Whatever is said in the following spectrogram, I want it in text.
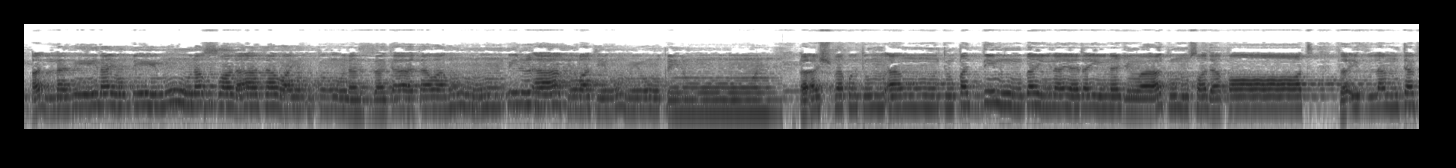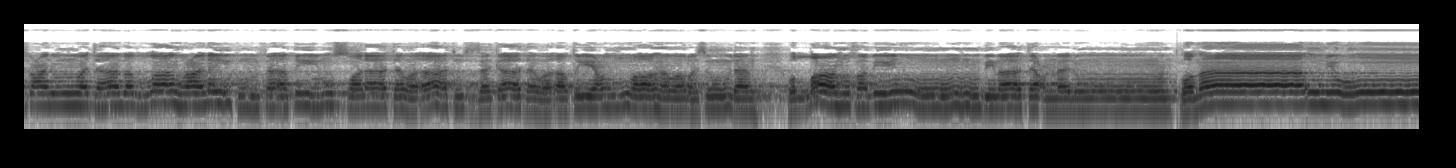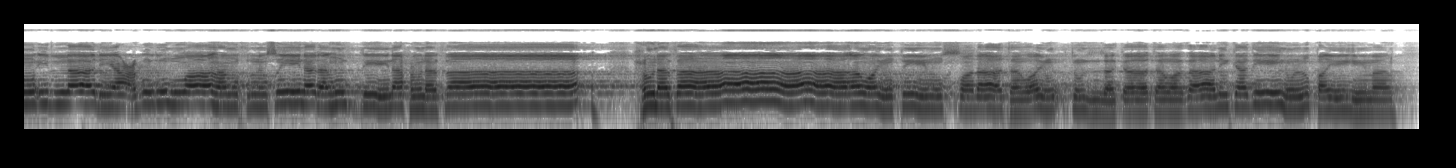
الذين يقيمون الصلاة ويؤتون الزكاة وهم بالآخرة هم يوقنون. أأشفقتم أن تقدموا بين يدي نجواكم صدقات فإذ لم تفعلوا وتاب الله عليكم فأقيموا الصلاة وآتوا الزكاة وأطيعوا الله ورسوله والله خبير بما تعملون. وما أمروا ليعبدوا الله مخلصين له الدين حنفاء حنفاء ويقيموا الصلاة ويؤتوا الزكاة وذلك دين القيمة.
